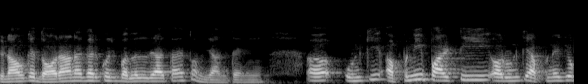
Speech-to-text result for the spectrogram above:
चुनाव के दौरान अगर कुछ बदल जाता है तो हम जानते नहीं। उनकी अपनी पार्टी और उनके अपने जो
